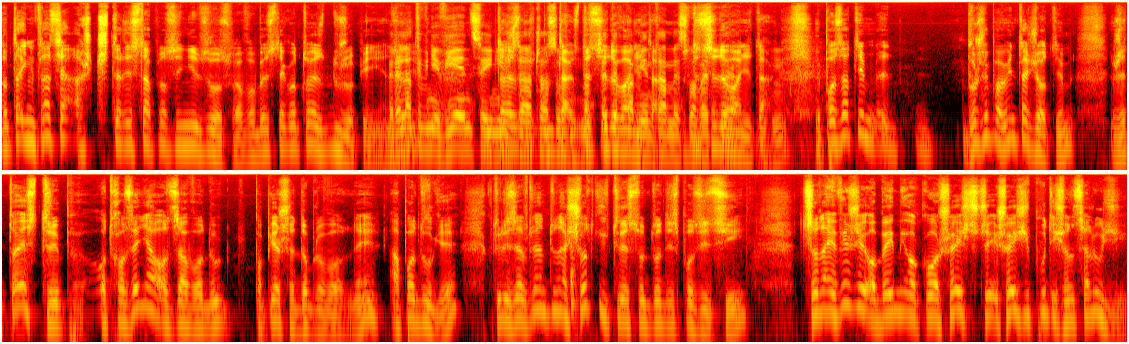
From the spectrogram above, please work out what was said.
No ta inflacja aż 400% nie wzrosła. Wobec tego to jest dużo pieniędzy. Relatywnie więcej niż To- za czasów, tak, no zdecydowanie pamiętamy tak. sławetne... Zdecydowanie tak. Mhm. Poza tym e, proszę pamiętać o tym, że to jest tryb odchodzenia od zawodu, po pierwsze dobrowolny, a po drugie, który ze względu na środki, które są do dyspozycji, co najwyżej obejmie około 6 czy 6,5 tysiąca ludzi.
